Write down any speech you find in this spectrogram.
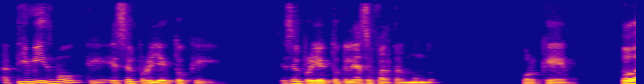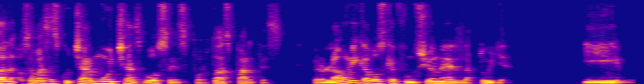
a ti mismo que es el proyecto que es el proyecto que le hace falta al mundo. Porque toda o sea, vas a escuchar muchas voces por todas partes, pero la única voz que funciona es la tuya. Y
